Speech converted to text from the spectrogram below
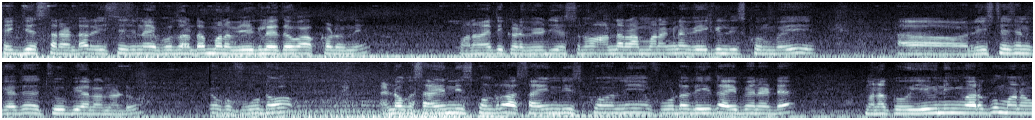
చెక్ చేస్తారంట. రిజిస్ట్రేషన్ అయిపోతుందంట. మన వెహికల్ అయితే అక్కడ ఉంది. మనమైతే ఇక్కడ వెయిట్ చేస్తున్నాం. అన్న రమ్మనగానే వెహికల్ తీసుకొని పోయి రిజిస్ట్రేషన్కి అయితే చూపించాలన్నట్టు ఒక ఫోటో అండ్ ఒక సైన్ తీసుకుంటారు. ఆ సైన్ తీసుకొని ఫోటో దిగితే అయిపోయినట్టే. మనకు ఈవినింగ్ వరకు మనం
